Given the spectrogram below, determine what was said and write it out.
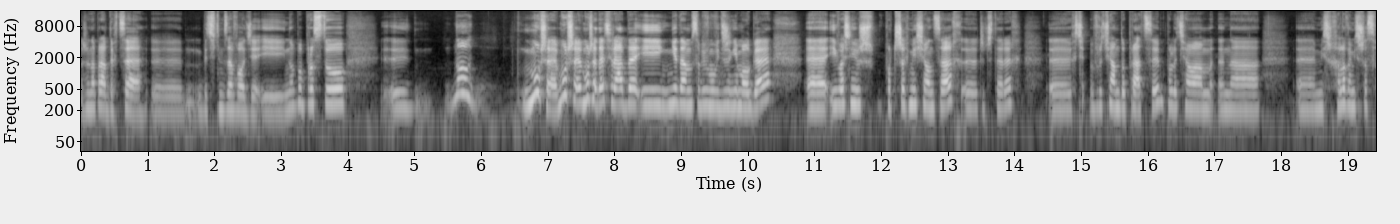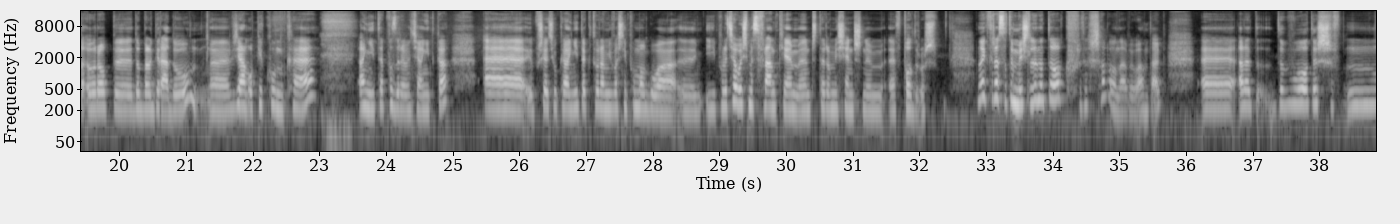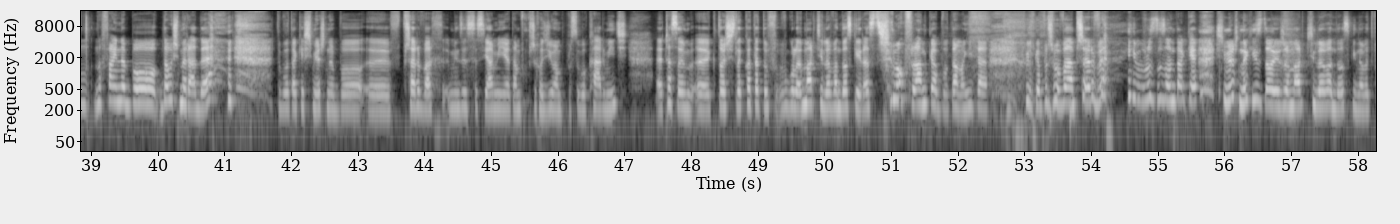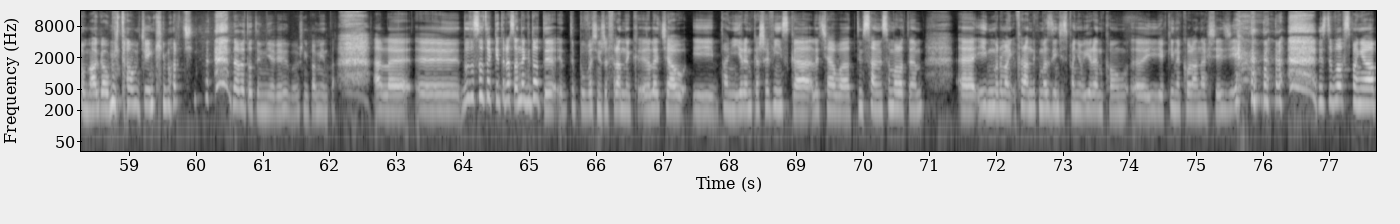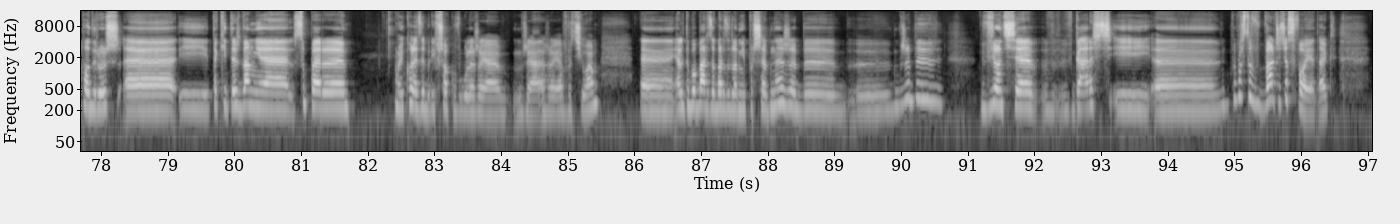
że naprawdę chcę być w tym zawodzie i no po prostu no muszę, muszę, muszę dać radę i nie dam sobie mówić, że nie mogę. E, I właśnie już po trzech miesiącach, y, czy czterech, y, wróciłam do pracy. Poleciałam na e, halowe Mistrzostwa Europy do Belgradu. E, wzięłam opiekunkę. Anitę, pozdrawiam cię Anitka, e, przyjaciółkę Anitę, która mi właśnie pomogła y, i poleciałyśmy z Frankiem czteromiesięcznym w podróż. No jak teraz o tym myślę, no to kurde, szalona byłam, tak? E, ale to, to, było też mm, no fajne, bo dałyśmy radę. to było takie śmieszne, bo y, w przerwach między sesjami ja tam przychodziłam po prostu go karmić. E, czasem e, ktoś z lekkotetów, w ogóle Marcin Lewandowski raz trzymał Franka, bo tam Anita chwilkę potrzebowała przerwy i po prostu są takie śmieszne historie, że Marcin Lewandowski nawet pomagał mi tam, dzięki Marcin. nawet o tym nie wie, chyba już nie pamięta ale yy, no to są takie teraz anegdoty, typu właśnie, że Franek leciał i pani Irenka Szewińska leciała tym samym samolotem yy, i Franek ma zdjęcie z panią Irenką, yy, jak jej na kolanach siedzi. Więc to była wspaniała podróż yy, i taki też dla mnie super... Moi koledzy byli w szoku w ogóle, że ja, że ja, że ja wróciłam. Ale to było bardzo, bardzo dla mnie potrzebne, żeby, żeby wziąć się w garść i e, po prostu walczyć o swoje, tak?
